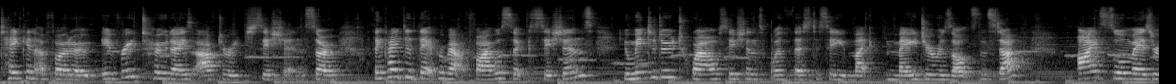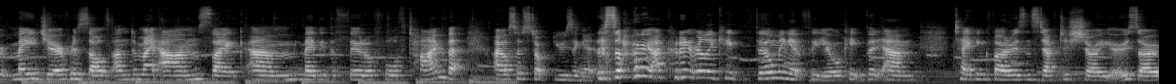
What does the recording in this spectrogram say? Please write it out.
taken a photo every two days after each session. So I think I did that for about five or six sessions. You're meant to do 12 sessions with this to see like major results and stuff. I saw major, major results under my arms like um, maybe the third or fourth time but I also stopped using it. So I couldn't really keep filming it for you or keep um, taking photos and stuff to show you. So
